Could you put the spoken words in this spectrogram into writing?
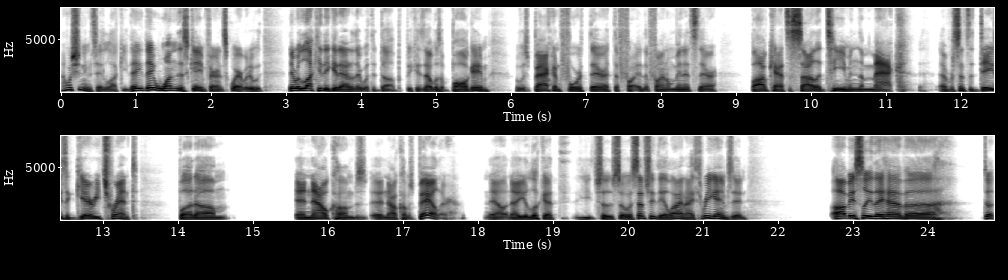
I shouldn't even say lucky. They they won this game fair and square, but it was they were lucky to get out of there with a dub because that was a ball game. It was back and forth there at the fi- in the final minutes there. Bobcats a solid team in the MAC ever since the days of Gary Trent, but um, and now comes uh, now comes Baylor, now, now you look at so so essentially the Illini three games in. Obviously, they have uh, D-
